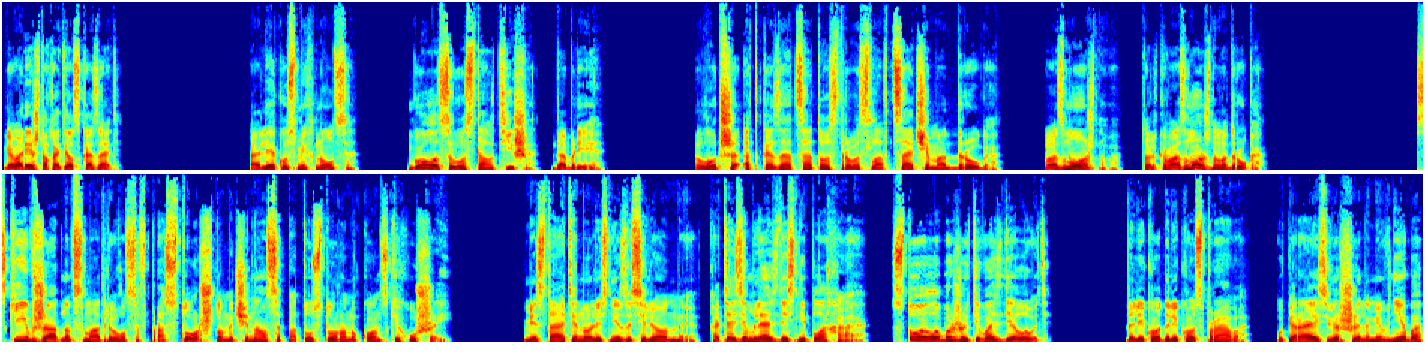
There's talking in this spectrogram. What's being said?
говори, что хотел сказать». Олег усмехнулся. Голос его стал тише, добрее. Лучше отказаться от острого словца, чем от друга. Возможного, только возможного друга. Скиф жадно всматривался в простор, что начинался по ту сторону конских ушей. Места тянулись незаселенные, хотя земля здесь неплохая. Стоило бы жить и возделывать. Далеко-далеко справа, упираясь вершинами в небо,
